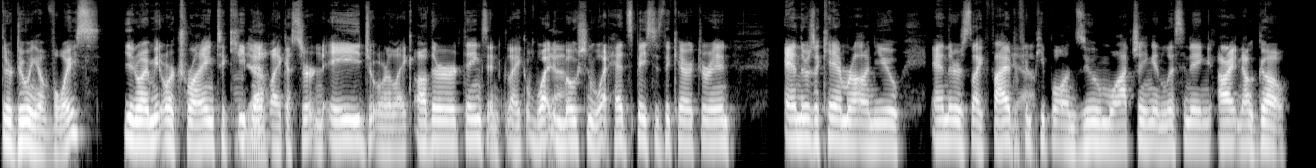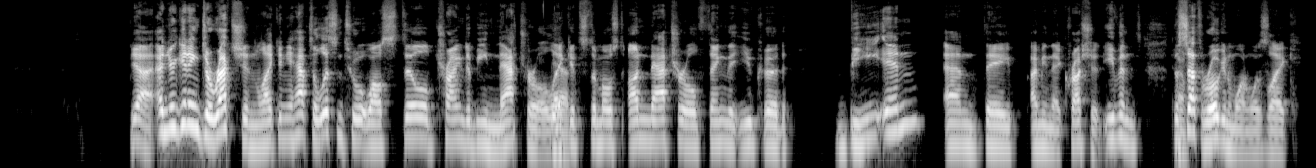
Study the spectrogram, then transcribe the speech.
they're doing a voice, you know what I mean, or trying to keep Yeah. it like a certain age or like other things and like what Yeah. emotion, what headspace is the character in. And there's a camera on you, and there's like five different people on Zoom watching and listening. All right, now go. Yeah, and you're getting direction, like, and you have to listen to it while still trying to be natural. Like, Yeah. it's the most unnatural thing that you could be in, and they, I mean, they crush it. Even the Yeah. Seth Rogen one was like,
